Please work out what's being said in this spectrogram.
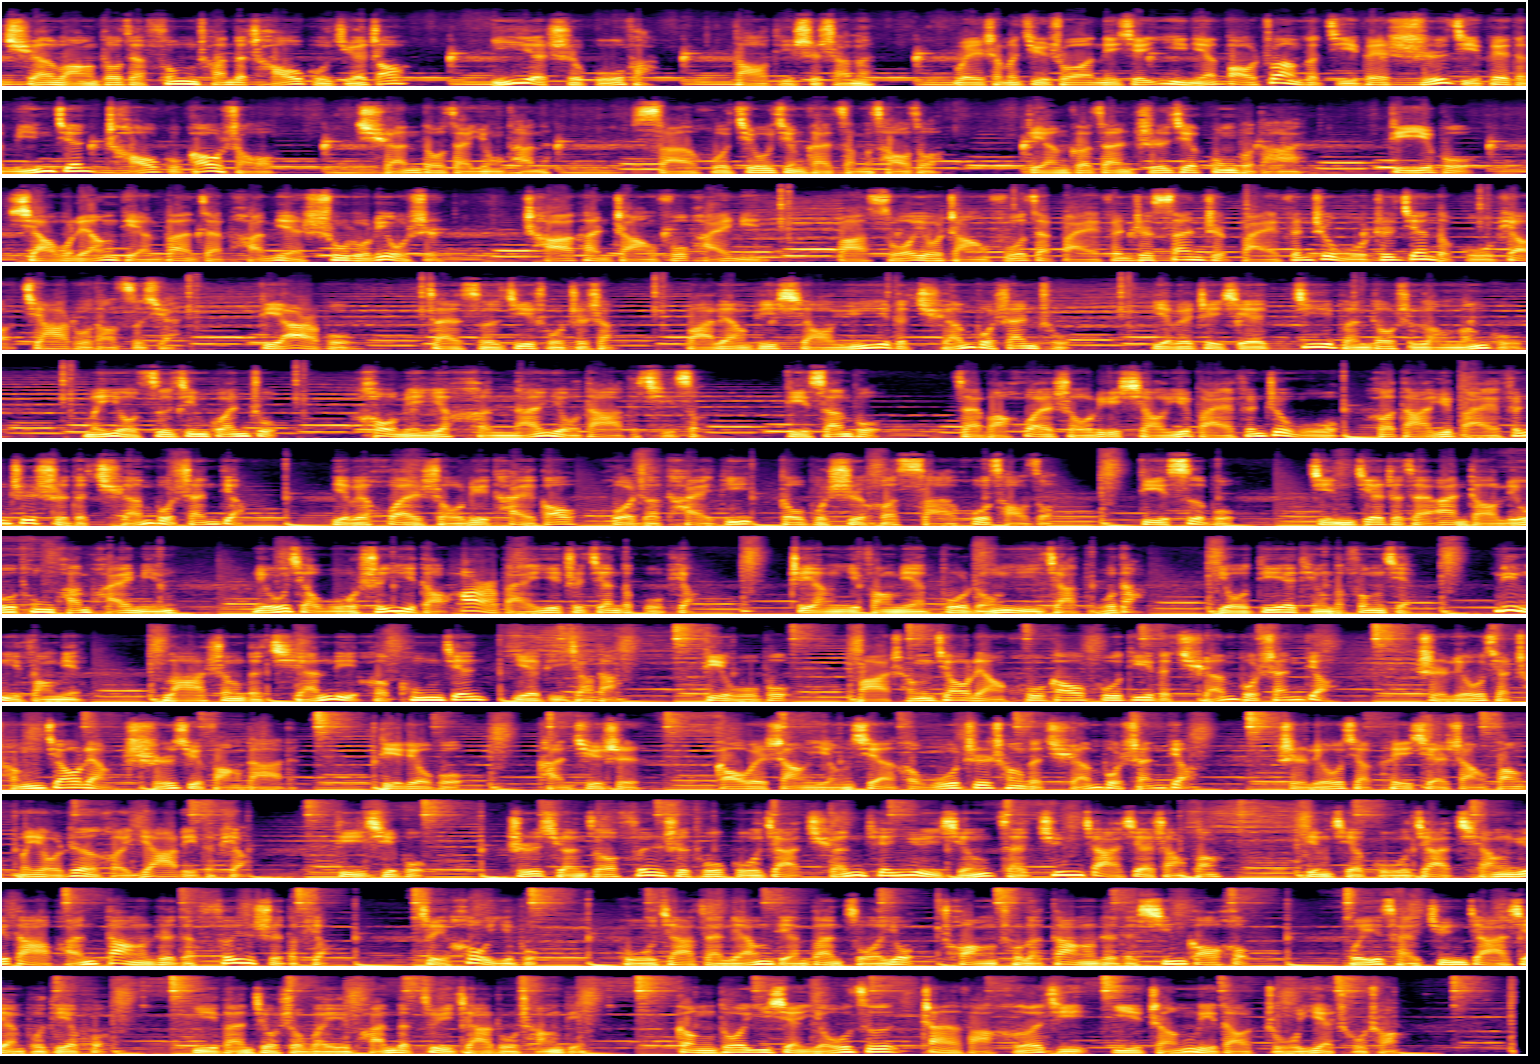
全网都在疯传的炒股绝招——一夜吃股法，到底是什么？为什么据说那些一年暴赚个几倍、十几倍的民间炒股高手，全都在用它呢？散户究竟该怎么操作？点个赞，直接公布答案。第一步，下午两点半在盘面输入六十，查看涨幅排名，把所有涨幅在百分之三至百分之五之间的股票加入到自选。第二步，在此基础之上，把量比小于一的全部删除。因为这些基本都是冷门股，没有资金关注，后面也很难有大的起色。第三步，再把换手率小于百分之五和大于百分之十的全部删掉，因为换手率太高或者太低都不适合散户操作。第四步，紧接着再按照流通盘排名，留下五十亿到二百亿之间的股票，这样一方面不容易一家独大，有跌停的风险；另一方面，拉升的潜力和空间也比较大。第五步，把成交量忽高忽低的全部删掉，只留下成交量持续放大的。第六步，看趋势，高位上影线和无支撑的全部删掉，只留下 K 线上方没有任何压力的票。第七步，只选择分时图股价全天运行在均价线上方，并且股价强于大盘当日的分时的票。最后一步，股价在两点半左右创出了当日的新高后，回踩均价线不跌破。一般就是尾盘的最佳入场点。更多一线游资战法合集已整理到主页橱窗。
